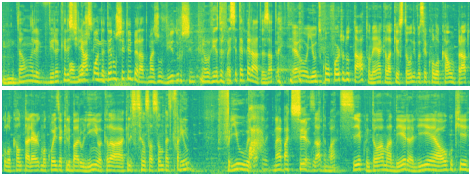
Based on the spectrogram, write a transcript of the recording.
Uhum. Então ele vira aquele estilhaço. pode em- até não ser temperado, mas o vidro sim. O vidro vai ser temperado, exatamente. É, o, e o desconforto do tato, né? Aquela questão de você colocar um prato, colocar um talher, alguma coisa, e aquele barulhinho, aquela, aquela sensação, parece que tá Frio. ri- frio, Pá, exatamente. né? Bate seco. Exato, bate seco. Então a madeira ali é algo que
